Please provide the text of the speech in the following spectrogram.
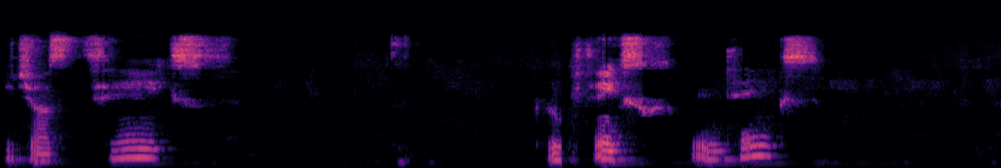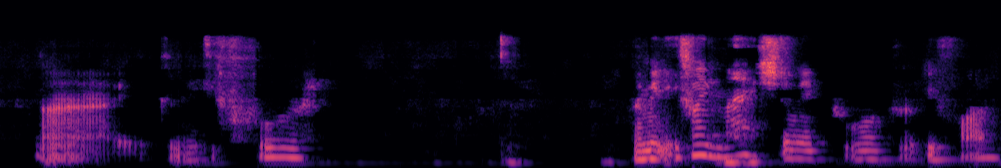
he just takes... Rook takes, queen takes... Uh, 84... I mean, if I manage to make work rook e5,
